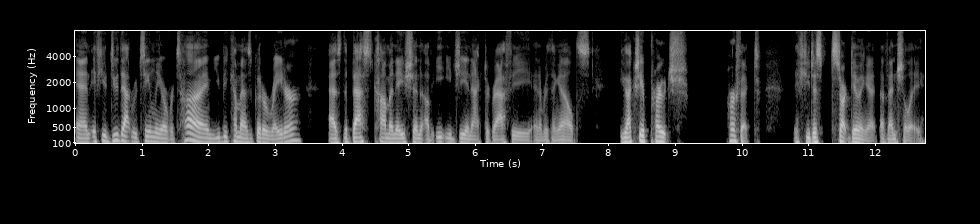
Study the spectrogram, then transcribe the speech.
And if you do that routinely over time, you become as good a rater as the best combination of EEG and actigraphy and everything else. You actually approach perfect if you just start doing it eventually.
